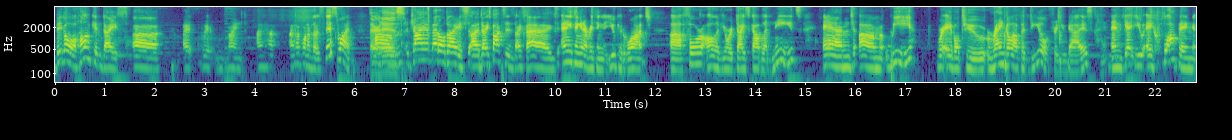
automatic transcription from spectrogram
big ol' honkin' dice. Uh, I where mine. I have I have one of those. This one. There it Um, is. Giant metal dice, uh, dice boxes, dice bags, anything and everything that you could want uh, for all of your dice goblin needs. And um, we were able to wrangle up a deal for you guys and get you a whopping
